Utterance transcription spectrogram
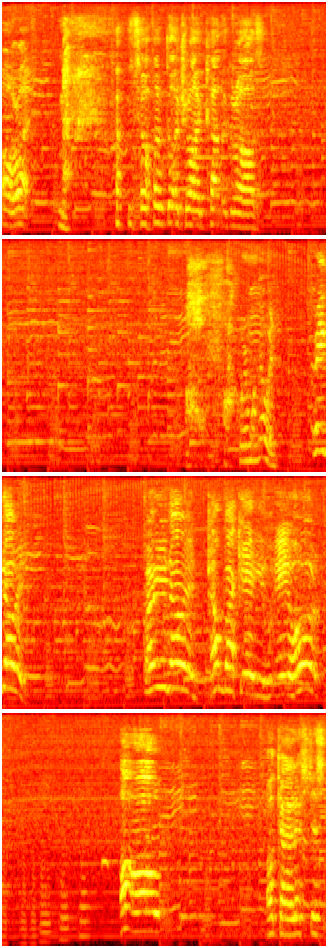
Alright. so I've got to try and cut the grass. Oh, fuck, where am I going? Where are you going? Where are you going? Come back here, you a-hole! Uh-oh! Okay, let's just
